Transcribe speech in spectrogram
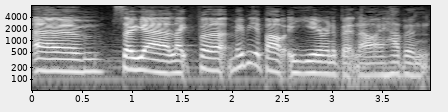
Um, so yeah, like for maybe about a year and a bit now, I haven't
